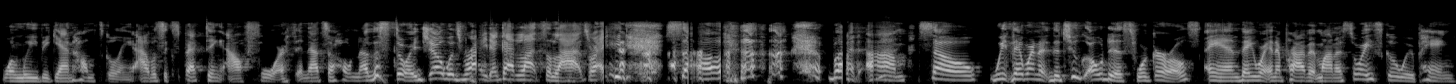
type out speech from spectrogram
when we began homeschooling. I was expecting our fourth, and that's a whole nother story. Joe was right. I got lots of lies, right? so, but um, so we they were the two oldest were girls, and they were in a private Montessori school. We were paying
